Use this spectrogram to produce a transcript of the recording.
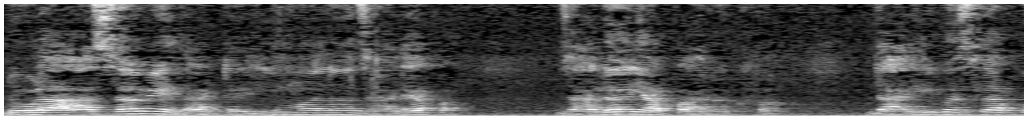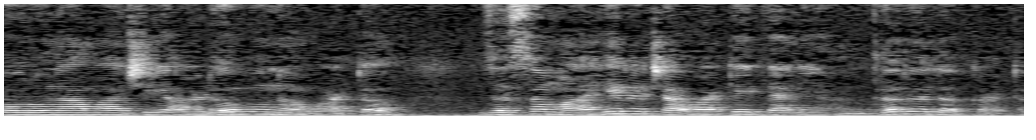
डोळा आसवे दाटली मन झाल्या पा- झालं या पारख. दारी बसला कोरोना माझी आडवून वाट जसं माहेरच्या वाटे त्याने अंथरल काट.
